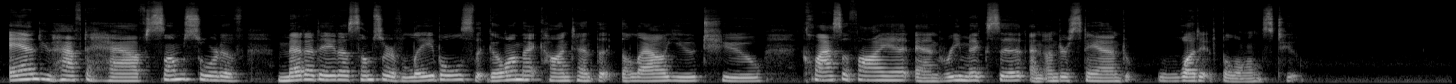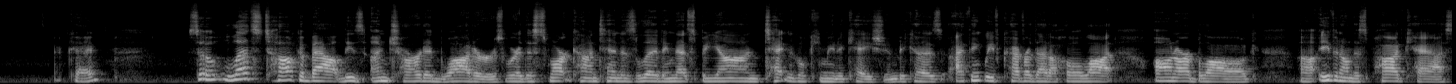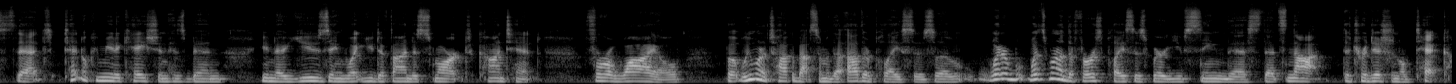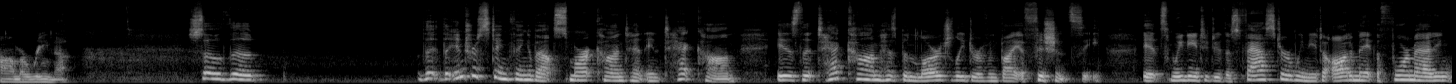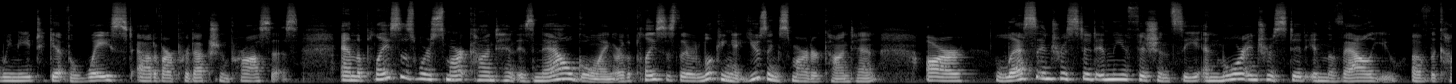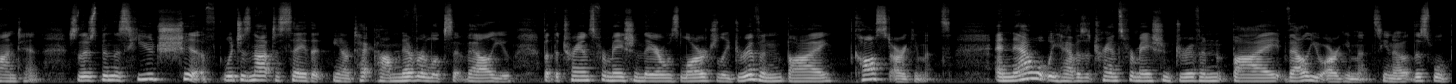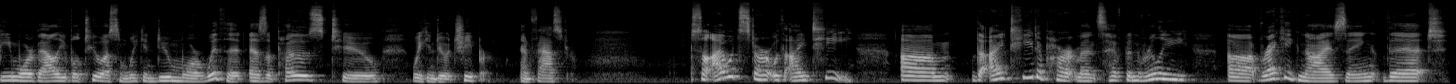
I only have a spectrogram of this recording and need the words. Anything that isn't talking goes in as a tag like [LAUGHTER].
And you have to have some sort of metadata, some sort of labels that go on that content that allow you to classify it and remix it and understand what it belongs to. Okay. So let's talk about these uncharted waters where the smart content is living that's beyond technical communication, because I think we've covered that a whole lot on our blog, uh, even on this podcast, that technical communication has been, you know, using what you defined as smart content for a while. But we want to talk about some of the other places. So what are, what's one of the first places where you've seen this that's not the traditional TechCom arena? So the the, the interesting thing about smart content in TechCom is that TechCom has been largely driven by efficiency. It's we need to do this faster, we need to automate the formatting, we need to get the waste out of our production process. And the places where smart content is now going, or the places that are looking at using smarter content, are less interested in the efficiency and more interested in the value of the content. So there's been this huge shift, which is not to say that, you know, TechCom never looks at value, but the transformation there was largely driven by cost arguments. And now what we have is a transformation driven by value arguments. You know, this will be more valuable to us and we can do more with it as opposed to we can do it cheaper and faster. So I would start with IT um, the IT departments have been really uh, recognizing that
